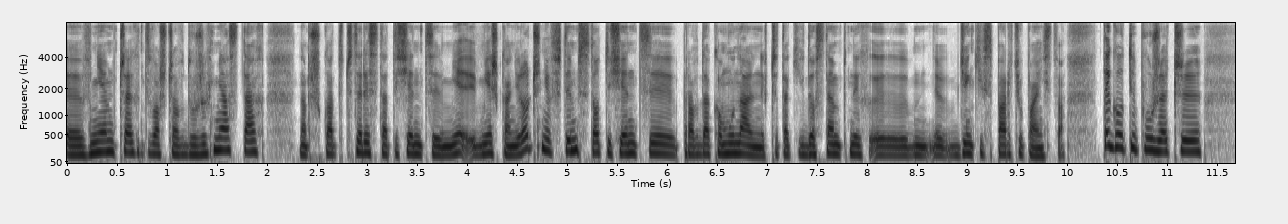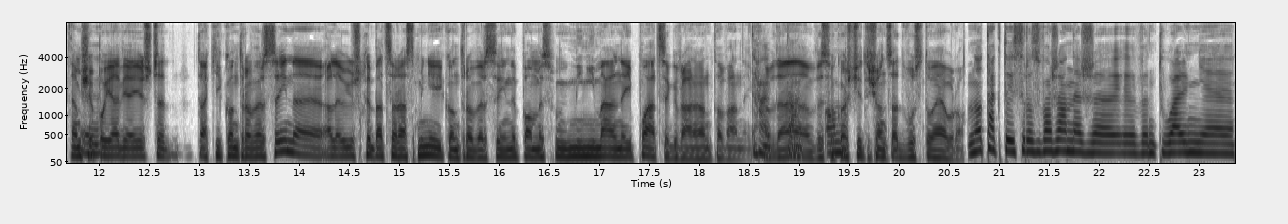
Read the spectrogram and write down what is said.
y, w Niemczech, zwłaszcza w dużych miastach. Na przykład 400 tysięcy mie mieszkań rocznie, w tym 100 tysięcy prawda, komunalnych, czy takich dostępnych dzięki wsparciu państwa. Tego typu rzeczy. Tam się pojawia jeszcze taki kontrowersyjny, ale już chyba coraz mniej kontrowersyjny pomysł minimalnej płacy gwarantowanej tak, prawda? Tak. W wysokości On... 1200 euro. No tak, to jest rozważane, że ewentualnie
